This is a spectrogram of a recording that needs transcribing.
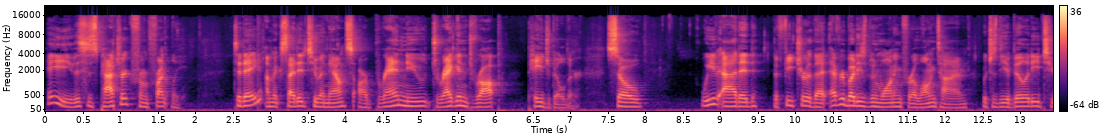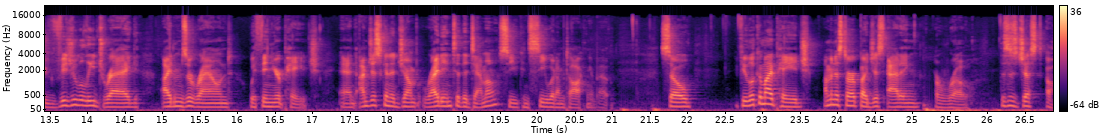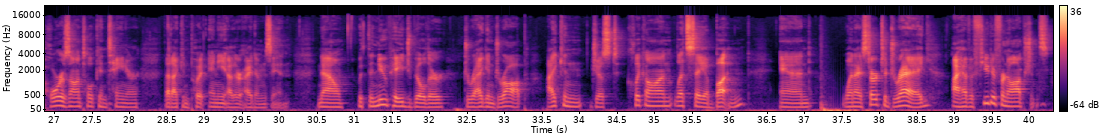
Hey, this is Patrick from Frontly. Today, I'm excited to announce our brand new drag and drop page builder. So, we've added the feature that everybody's been wanting for a long time, which is the ability to visually drag items around within your page. And I'm just going to jump right into the demo so you can see what I'm talking about. So, if you look at my page, I'm going to start by just adding a row. This is just a horizontal container that I can put any other items in. Now, with the new page builder, drag and drop, I can just click on, let's say, a button, and when I start to drag, I have a few different options.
